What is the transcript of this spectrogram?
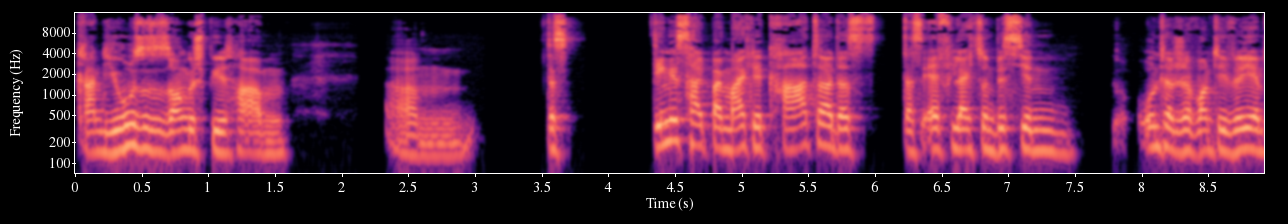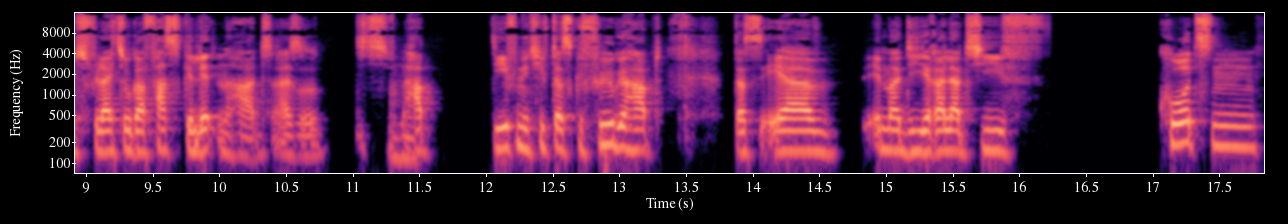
grandiose Saison gespielt haben. Ähm, das Ding ist halt bei Michael Carter, dass, dass er vielleicht so ein bisschen unter Javonte Williams vielleicht sogar fast gelitten hat. Also ich mhm. habe definitiv das Gefühl gehabt, dass er immer die relativ kurzen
